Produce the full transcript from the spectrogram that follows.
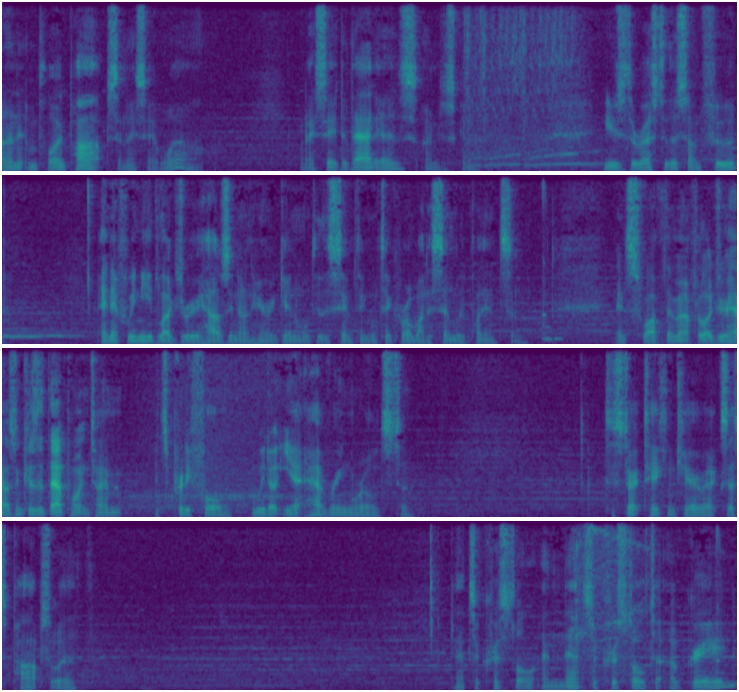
unemployed pops. And I say, well, what I say to that is, I'm just going to use the rest of this on food. And if we need luxury housing on here again, we'll do the same thing. We'll take robot assembly plants and and swap them out for luxury housing. Because at that point in time, it's pretty full. We don't yet have ring worlds to to start taking care of excess pops with. That's a crystal, and that's a crystal to upgrade.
